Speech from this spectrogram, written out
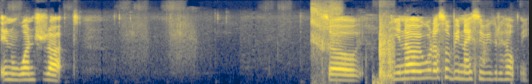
in one shot. So, you know, it would also be nice if you could help me.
